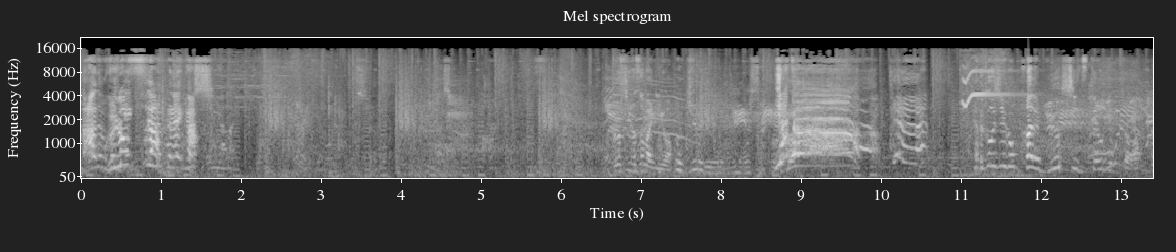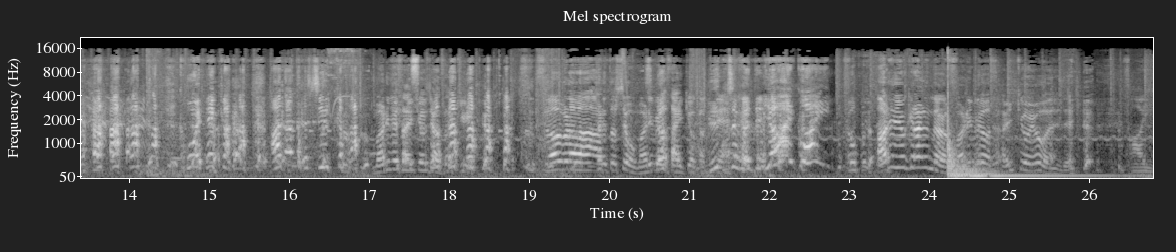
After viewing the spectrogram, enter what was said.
あでもこれ結構くない。かロシのそばにい。ようやったー155%でブヨッシーつっておけた 怖えからあなた知るか。らマリメ最強じゃんさっき。スマブラはあれとしてもマリメは最強かってめっちゃこうやってやばい怖い。あれ避けられるならマリメは最強よマジで。ああいいね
